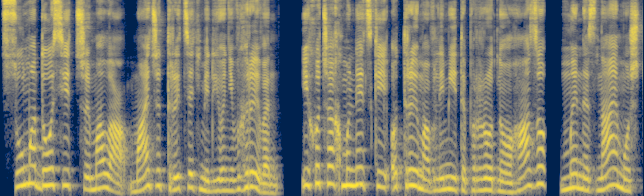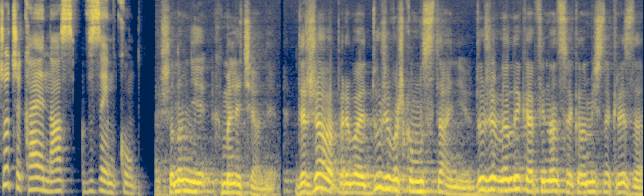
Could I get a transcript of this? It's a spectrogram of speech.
Сума досі чимала – майже 30 мільйонів гривень. І хоча Хмельницький отримав ліміти природного газу, ми не знаємо, що чекає нас взимку. Шановні хмельничани, держава перебуває в дуже важкому стані, дуже велика фінансово-економічна криза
